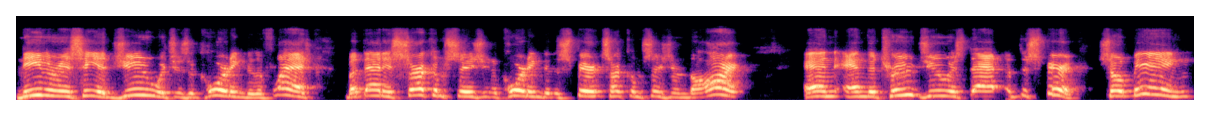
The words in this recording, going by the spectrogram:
neither is he a Jew, which is according to the flesh, but that is circumcision according to the spirit, circumcision of the heart and and the true Jew is that of the Spirit. So being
